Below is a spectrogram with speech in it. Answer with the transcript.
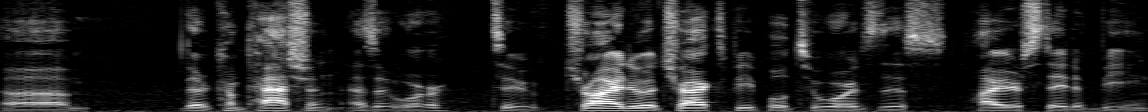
um, their compassion, as it were, to try to attract people towards this higher state of being.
